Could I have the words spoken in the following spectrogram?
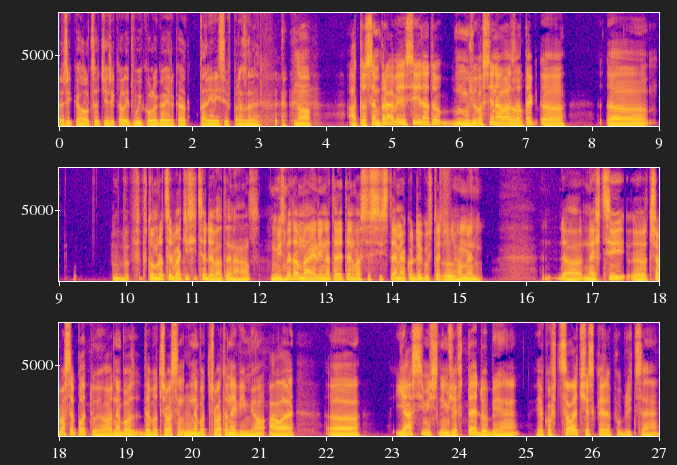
říkal, co ti říkal i tvůj kolega Jirka, tady nejsi v Praze. No, a to jsem právě, jestli na to můžu vlastně navázat, no. tak uh, uh, v, v tom roce 2019 my jsme tam najeli na tady ten vlastně systém jako degustačního Mm. menu. Uh, nechci, uh, třeba se pletu, jo, nebo, nebo, třeba jsem, Mm. nebo třeba to nevím, jo, ale uh, já si myslím, že v té době, jako v celé České republice,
